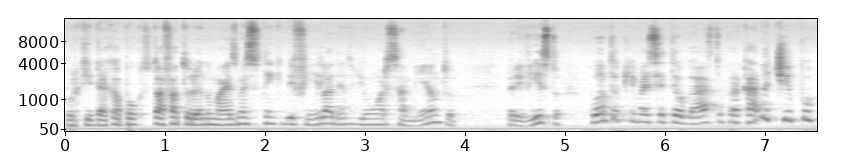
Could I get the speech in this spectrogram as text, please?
Porque daqui a pouco tu está faturando mais, mas tu tem que definir lá dentro de um orçamento previsto quanto que vai ser teu gasto para cada tipo de,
